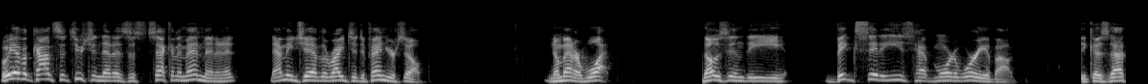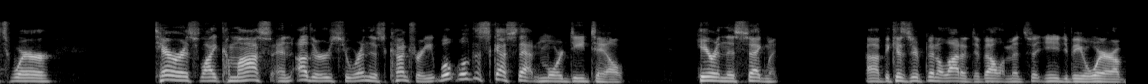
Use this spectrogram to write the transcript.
we have a constitution that has a Second Amendment in it. That means you have the right to defend yourself, no matter what. Those in the big cities have more to worry about because that's where terrorists like Hamas and others who are in this country. We'll, we'll discuss that in more detail here in this segment uh, because there have been a lot of developments that you need to be aware of.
